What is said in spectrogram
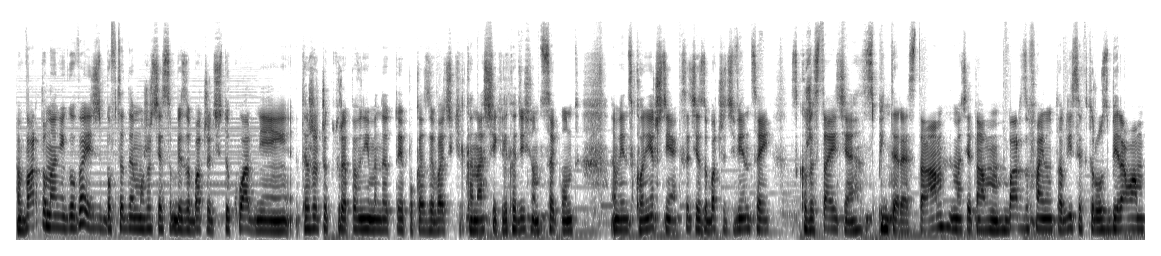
Warto na niego wejść, bo wtedy możecie sobie zobaczyć dokładniej te rzeczy, które pewnie będę tutaj pokazywać kilkanaście, kilkadziesiąt sekund. Więc koniecznie, jak chcecie zobaczyć więcej, skorzystajcie z Pinteresta. Macie tam bardzo fajną tablicę, którą zbierałam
